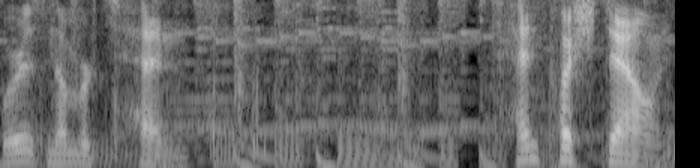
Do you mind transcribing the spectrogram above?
Where is number 10? 10 push down.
